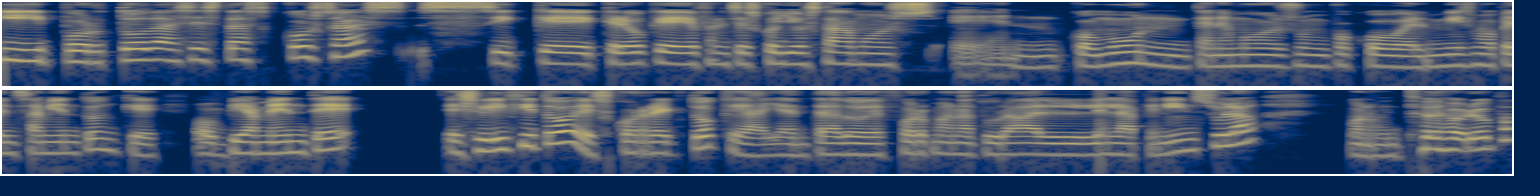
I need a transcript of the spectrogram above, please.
Y por todas estas cosas, sí que creo que Francesco y yo estábamos en común, tenemos un poco el mismo pensamiento en que obviamente es lícito, es correcto que haya entrado de forma natural en la península, bueno, en toda Europa,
